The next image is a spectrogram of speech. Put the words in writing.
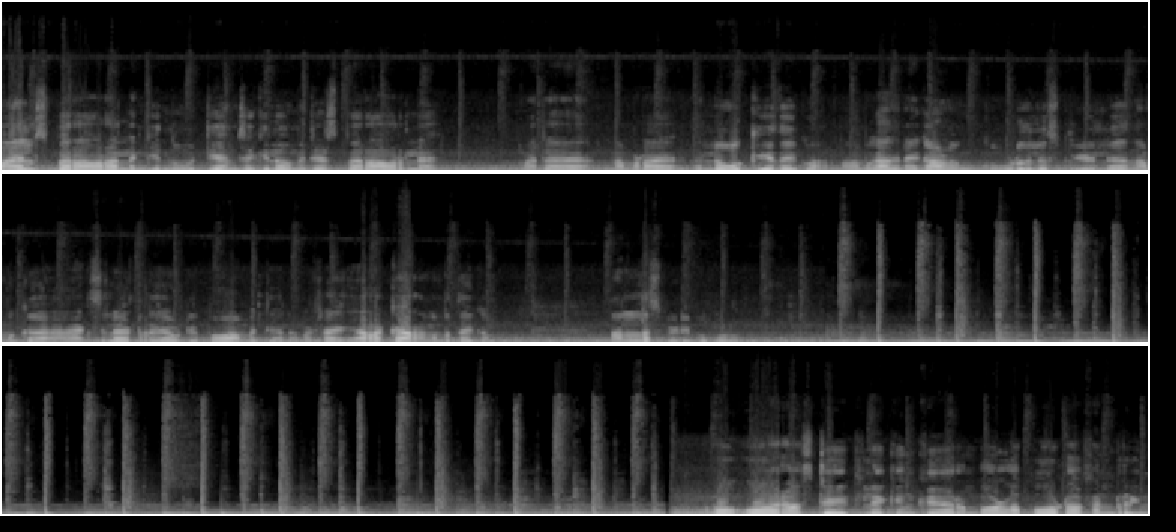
മൈൽസ് പെർ അവർ അല്ലെങ്കിൽ നൂറ്റിയഞ്ച് കിലോമീറ്റേഴ്സ് പെർ അവറിൽ മറ്റേ നമ്മുടെ ലോക്ക് ചെയ്തേക്കുക നമുക്ക് അതിനേക്കാളും കൂടുതൽ സ്പീഡിൽ നമുക്ക് ആക്സിലേറ്റർ ചവിട്ടി പോകാൻ പറ്റിയല്ല പക്ഷേ ഇറക്കം ഇറങ്ങുമ്പോഴത്തേക്കും നല്ല സ്പീഡിൽ പോയിക്കോളും അപ്പോൾ ഓരോ സ്റ്റേറ്റിലേക്കും കയറുമ്പോൾ ഉള്ള പോർട്ട് ഓഫ് എൻട്രിയും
